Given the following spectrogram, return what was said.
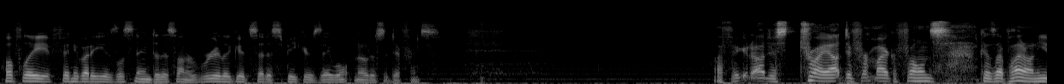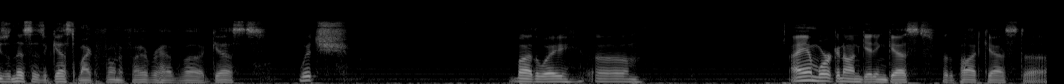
hopefully, if anybody is listening to this on a really good set of speakers, they won't notice a difference. I figured I'll just try out different microphones because I plan on using this as a guest microphone if I ever have uh, guests. Which, by the way, um, I am working on getting guests for the podcast. Uh,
